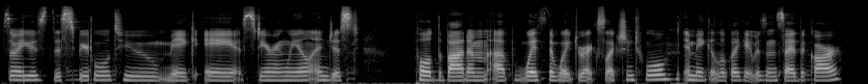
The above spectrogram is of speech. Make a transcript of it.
So I used the sphere tool to make a steering wheel and just pulled the bottom up with the white direct selection tool and make it look like it was inside the car.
